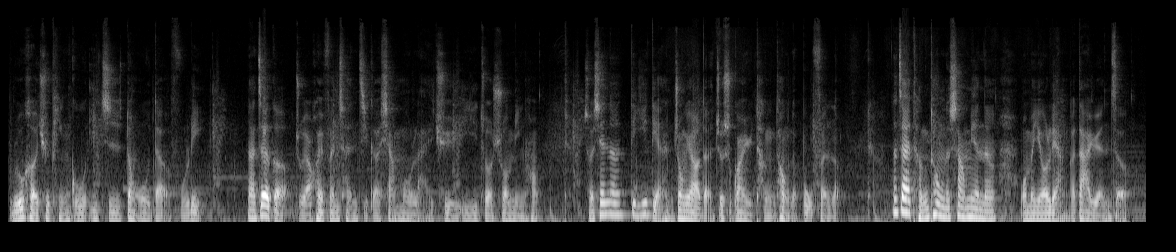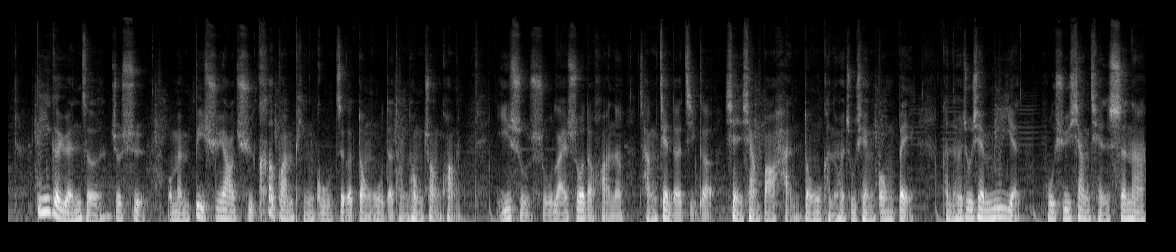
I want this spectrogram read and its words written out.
如何去评估一只动物的福利。那这个主要会分成几个项目来去一一做说明哈。首先呢，第一点很重要的就是关于疼痛的部分了。那在疼痛的上面呢，我们有两个大原则。第一个原则就是我们必须要去客观评估这个动物的疼痛状况。以鼠鼠来说的话呢，常见的几个现象包含动物可能会出现弓背，可能会出现眯眼、胡须向前伸啊，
